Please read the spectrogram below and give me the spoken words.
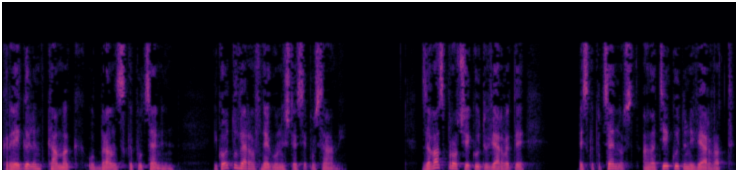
крайгален камък, отбран скъпоценен, и който вярва в него не ще се посрами. За вас, прочие, които вярвате, е скъпоценност, а на тия, които ни вярват,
